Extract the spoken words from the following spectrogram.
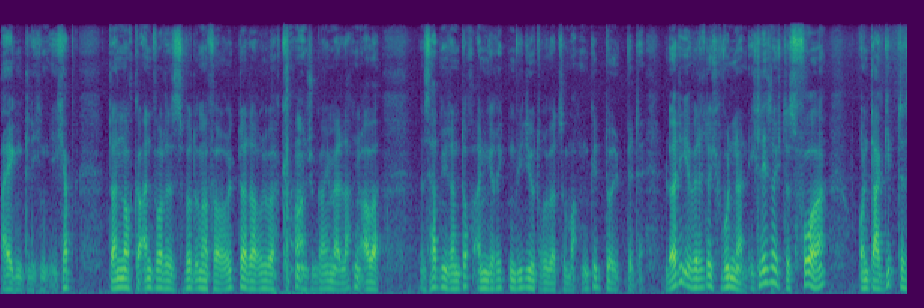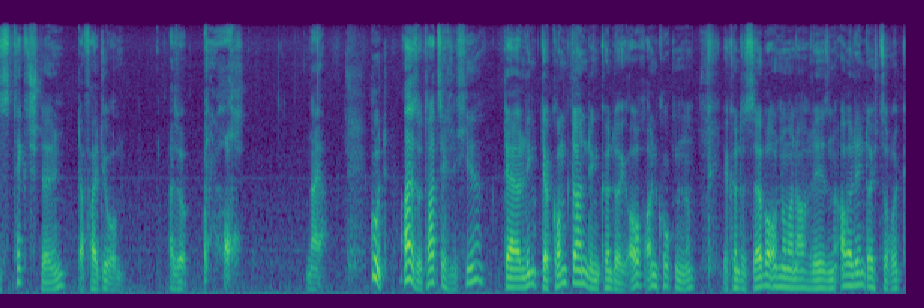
Eigentlichen. Ich habe dann noch geantwortet, es wird immer verrückter, darüber kann man schon gar nicht mehr lachen, aber es hat mich dann doch angeregt, ein Video drüber zu machen. Geduld bitte. Leute, ihr werdet euch wundern. Ich lese euch das vor und da gibt es Textstellen, da fallt ihr um. Also, oh, naja. Gut, also tatsächlich hier, der Link, der kommt dann, den könnt ihr euch auch angucken. Ne? Ihr könnt es selber auch nochmal nachlesen, aber lehnt euch zurück.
